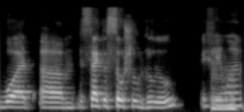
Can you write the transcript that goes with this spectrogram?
what um it's like the social glue if you mm-hmm. want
